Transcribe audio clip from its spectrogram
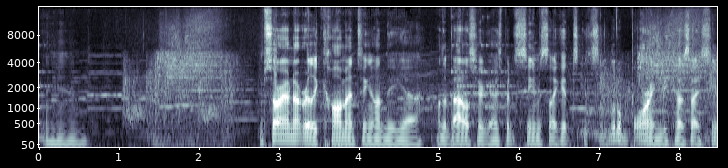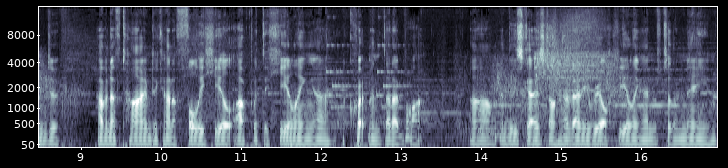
And... I'm sorry I'm not really commenting on the uh, on the battles here, guys, but it seems like it's it's a little boring because I seem to have enough time to kind of fully heal up with the healing uh, equipment that I bought. Um, and these guys don't have any real healing items to their name.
